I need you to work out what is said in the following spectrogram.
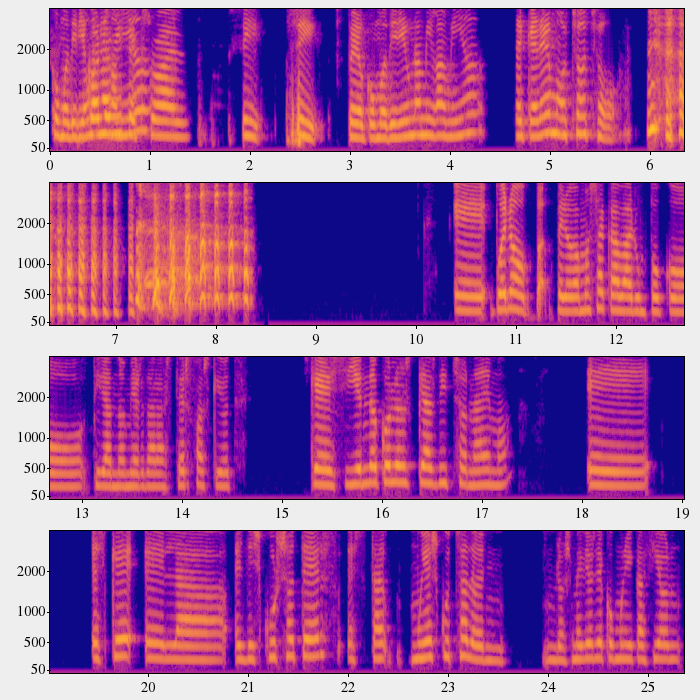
como diría una Icono amiga mía, bisexual. sí, sí, pero como diría una amiga mía, te queremos, chocho. Eh, bueno, pero vamos a acabar un poco tirando mierda a las terfas. Que, yo- que siguiendo con los que has dicho, Naema, eh, es que eh, la- el discurso TERF está muy escuchado en los medios de comunicación.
